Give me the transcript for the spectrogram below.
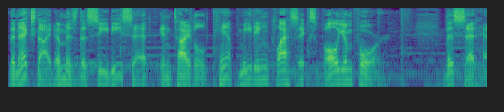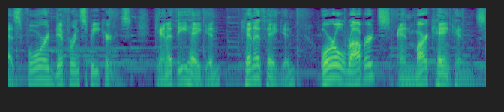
The next item is the CD set entitled Camp Meeting Classics Volume 4. This set has four different speakers Kenneth E. Hagin, Kenneth Hagin, Oral Roberts, and Mark Hankins.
